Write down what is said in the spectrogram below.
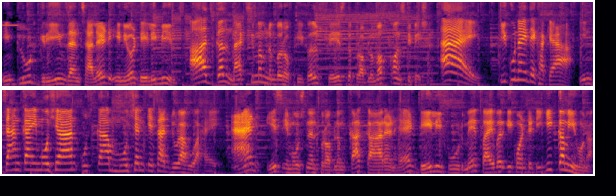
include green and salad in your daily meal आज कल maximum number of people face the problem of constipation आई पीकू नहीं देखा क्या? इंसान का इमोशन उसका मोशन के साथ जुड़ा हुआ है। एंड इस इमोशनल प्रॉब्लम का कारण है डेली फ़ूड में फाइबर की क्वांटिटी की कमी होना।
